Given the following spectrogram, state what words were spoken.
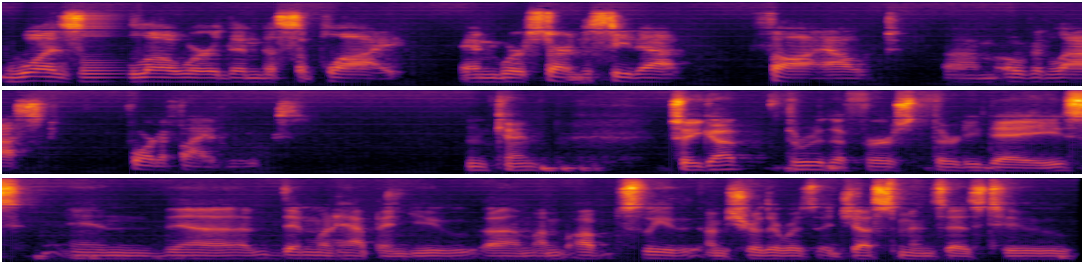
was lower than the supply, and we're starting to see that thaw out um, over the last four to five weeks. Okay, so you got through the first thirty days, and uh, then what happened? You, um, I'm obviously, I'm sure there was adjustments as to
